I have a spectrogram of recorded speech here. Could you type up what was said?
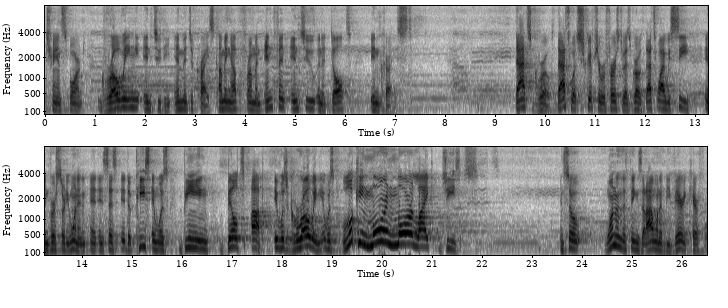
transformed, growing into the image of Christ, coming up from an infant into an adult in Christ. That's growth. That's what Scripture refers to as growth. That's why we see in verse 31, and it says the peace and was being built up. It was growing. It was looking more and more like Jesus. And so one of the things that I want to be very careful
